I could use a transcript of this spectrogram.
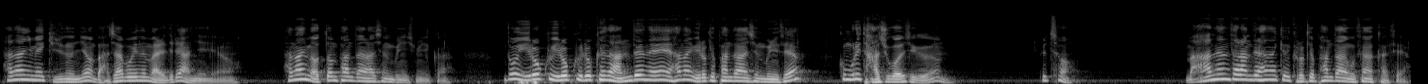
하나님의 기준은요 맞아 보이는 말들이 아니에요. 하나님이 어떤 판단을 하시는 분이십니까? 너 이렇고 이렇고 이렇게 해서 안 되네. 하나님 이렇게 판단하시는 분이세요? 그럼 우리 다 죽어요 지금. 그렇죠? 많은 사람들이 하나님께서 그렇게 판단하고 생각하세요.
